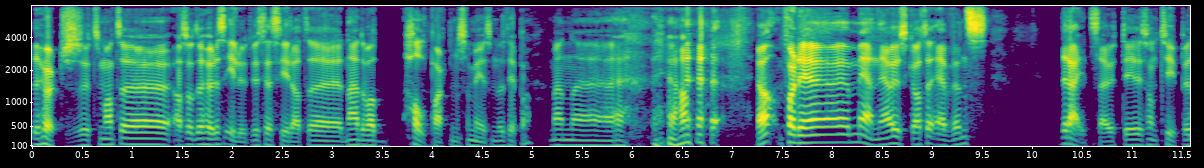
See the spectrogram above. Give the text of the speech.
Det hørtes ut som at uh, Altså, det høres ille ut hvis jeg sier at uh, Nei, det var halvparten så mye som du tippa. Men uh, Ja. Ja, for det mener jeg å huske at Evans dreide seg ut i sånn type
